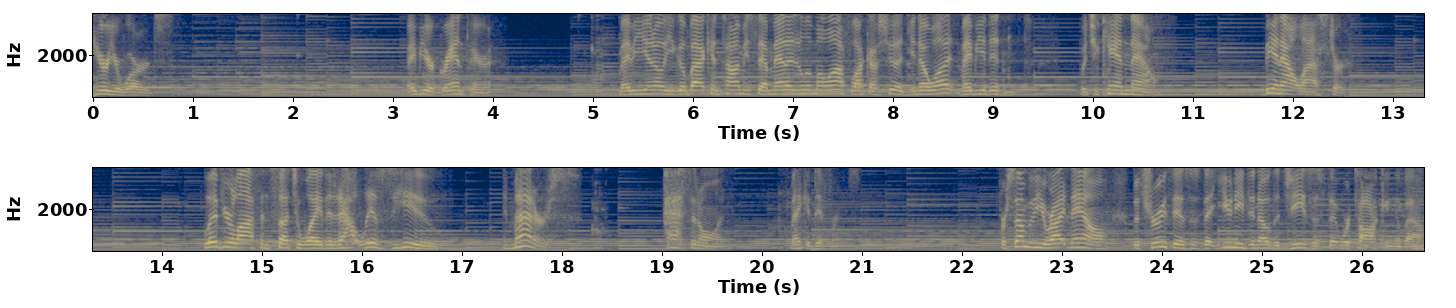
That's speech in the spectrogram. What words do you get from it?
hear your words. Maybe you're a grandparent. Maybe you know you go back in time, you say, Man, I didn't live my life like I should. You know what? Maybe you didn't, but you can now. Be an outlaster. Live your life in such a way that it outlives you. It matters. Pass it on. Make a difference. For some of you right now, the truth is, is that you need to know the Jesus that we're talking about.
